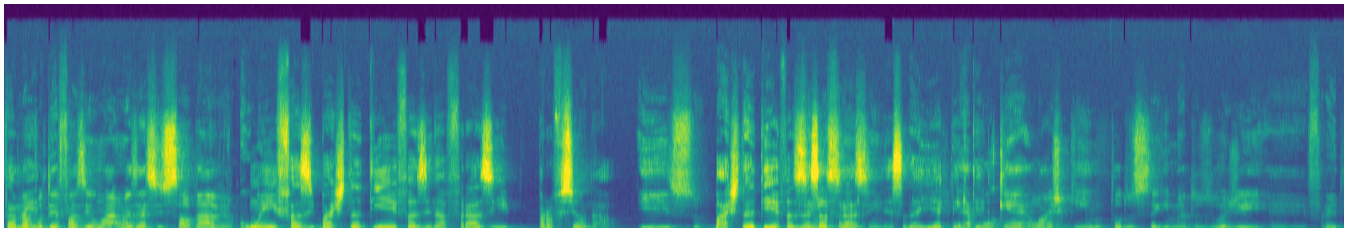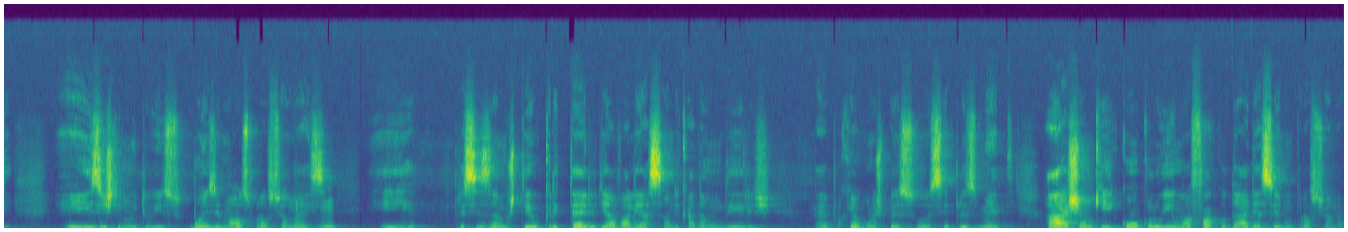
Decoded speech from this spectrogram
para poder fazer um, um exercício saudável. Com ênfase, bastante ênfase na frase profissional. Isso. Bastante ênfase sim, nessa sim, frase. Sim. Essa daí é que tem é que ter. É porque eu acho que em todos os segmentos hoje, é, Fred, existe muito isso. Bons e maus profissionais. Uhum. E precisamos ter o critério de avaliação de cada um deles. Né? Porque algumas pessoas simplesmente acham que concluir uma faculdade é ser um profissional.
